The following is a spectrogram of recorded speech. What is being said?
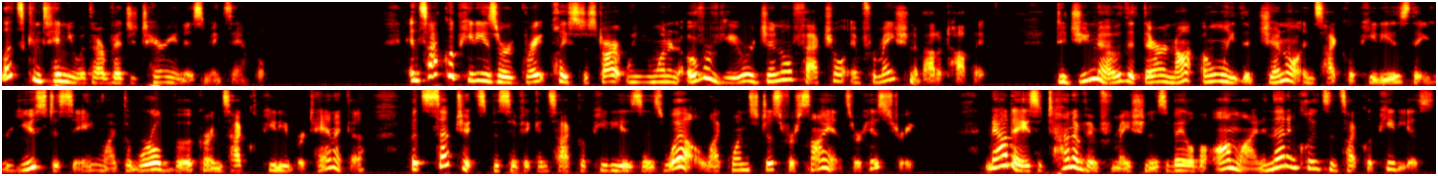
Let's continue with our vegetarianism example. Encyclopedias are a great place to start when you want an overview or general factual information about a topic. Did you know that there are not only the general encyclopedias that you're used to seeing, like the World Book or Encyclopedia Britannica, but subject-specific encyclopedias as well, like ones just for science or history? Nowadays, a ton of information is available online, and that includes encyclopedias.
